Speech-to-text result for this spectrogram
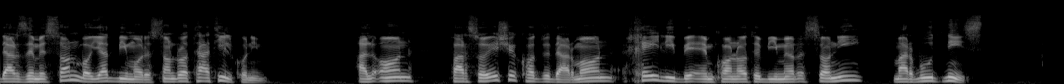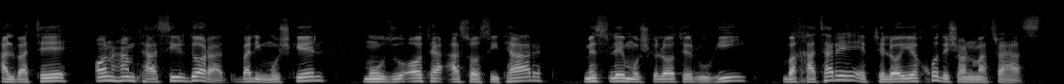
در زمستان باید بیمارستان را تعطیل کنیم. الان فرسایش کادر درمان خیلی به امکانات بیمارستانی مربوط نیست. البته آن هم تأثیر دارد ولی مشکل موضوعات اساسی تر مثل مشکلات روحی و خطر ابتلای خودشان مطرح است.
